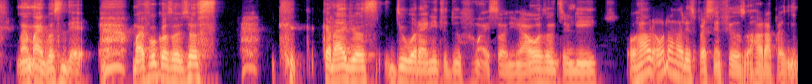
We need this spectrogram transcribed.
My mind wasn't there. My focus was just, can I just do what I need to do for my son? You know, I wasn't really, oh, how, I wonder how this person feels or how that person.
